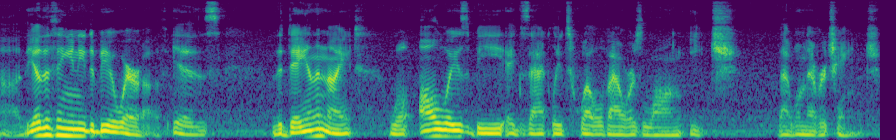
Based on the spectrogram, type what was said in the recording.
Uh, the other thing you need to be aware of is the day and the night will always be exactly 12 hours long each. That will never change,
